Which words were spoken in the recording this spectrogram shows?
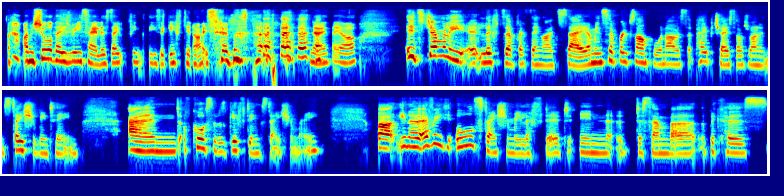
I'm sure those retailers don't think these are gifted items, but no, they are. it's generally it lifts everything i'd say i mean so for example when i was at Paperchase i was running the stationery team and of course there was gifting stationery but you know every all stationery lifted in december because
